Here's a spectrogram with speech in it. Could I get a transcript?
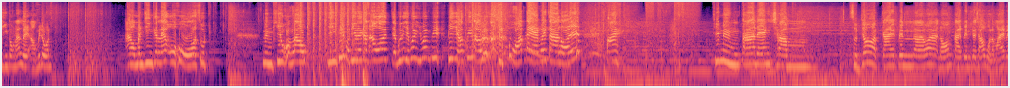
ยิงตรงนั้นเลยเอาไม่โดนเอามันยิงกันแล้วโอ้โหสุดหนึ่งคิวของเรายิงพี่คนนี้เลยกันเอาอย่าเพิ่งอย่าเพิ่งอย่าเพิ่งพี่พี่อย่าพี่สาวหัวแตกไว้จ่าหลอย ไป ที่หนึ่งตาแดงช่ำ สุดยอดกลายเป็นอะไรว่าน้องกลายเป็นกระเช้าผลไม้ไป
